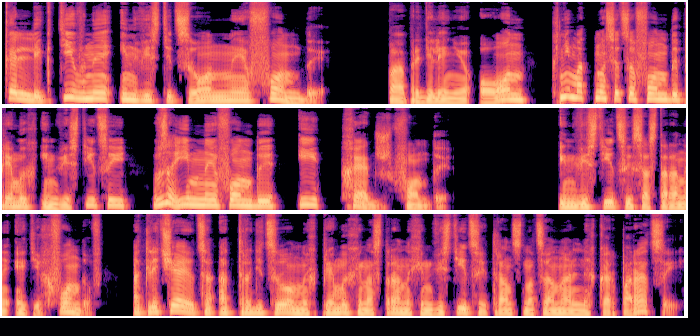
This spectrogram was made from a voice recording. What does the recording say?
коллективные инвестиционные фонды. По определению ООН к ним относятся фонды прямых инвестиций, взаимные фонды и хедж-фонды. Инвестиции со стороны этих фондов отличаются от традиционных прямых иностранных инвестиций транснациональных корпораций,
